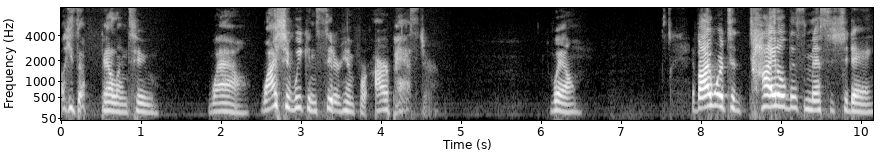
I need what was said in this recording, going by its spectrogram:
Oh, he's a felon too. Wow, why should we consider him for our pastor? Well, if I were to title this message today,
